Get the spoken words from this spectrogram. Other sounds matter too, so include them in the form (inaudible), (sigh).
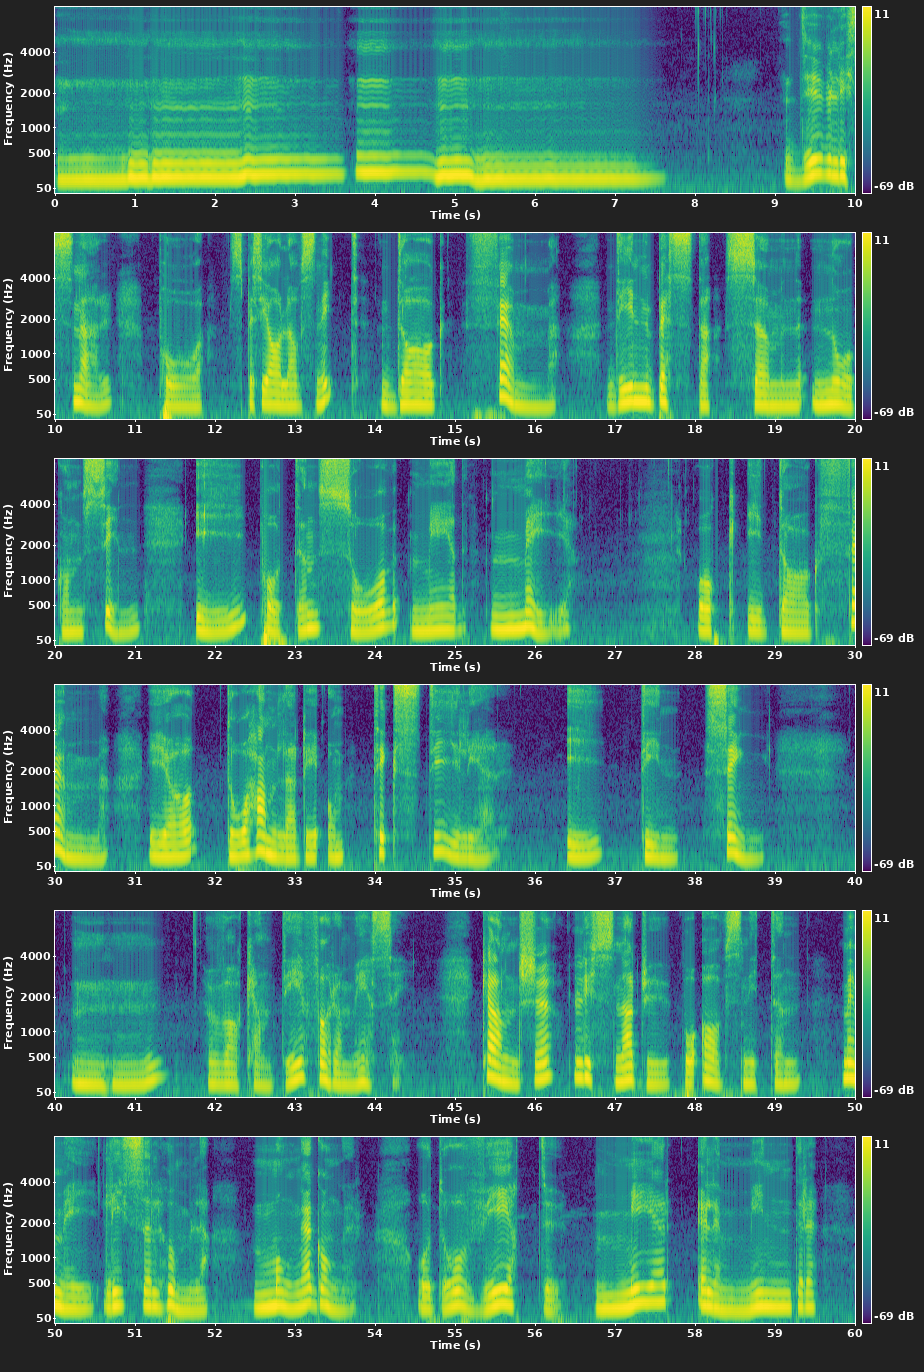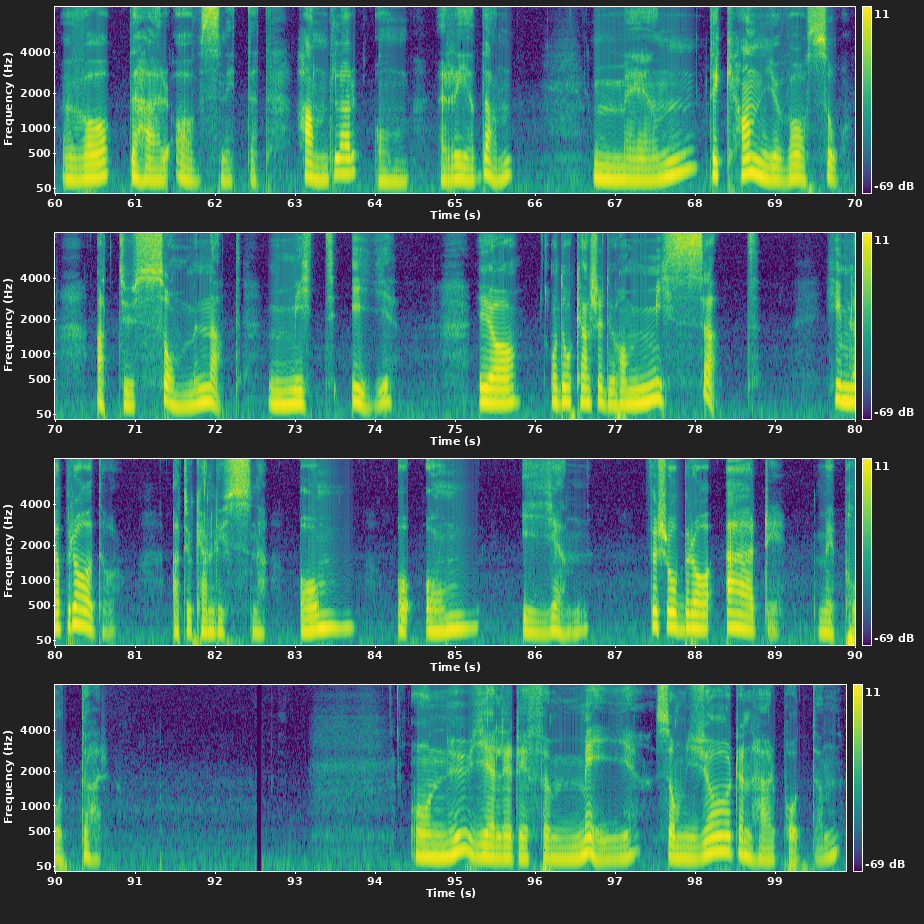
Du lyssnar på specialavsnitt dag 5. Din bästa sömn någonsin i podden Sov med mig. Och i dag 5, ja, då handlar det om textilier i din säng. Mhm, vad kan det föra med sig? Kanske lyssnar du på avsnitten med mig, Lisel Humla, många gånger och då vet du mer eller mindre vad det här avsnittet handlar om redan. Men det kan ju vara så att du somnat mitt i. Ja, och då kanske du har missat. Himla bra då att du kan lyssna om och om igen. För så bra är det med poddar. Och nu gäller det för mig som gör den här podden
